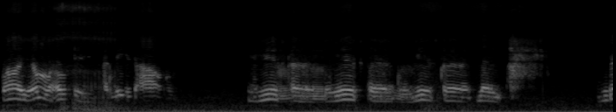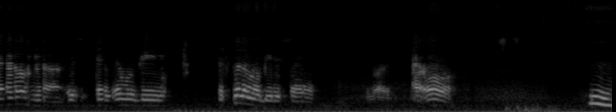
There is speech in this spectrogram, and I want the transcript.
Fire. I'm like, okay, I need it album. The years passed, the years passed, the years passed. Like, now, nah, it's, it, it would be, the feeling would be the same. Like, at all. Hmm.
